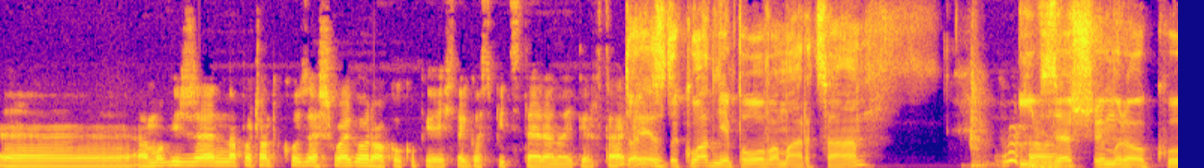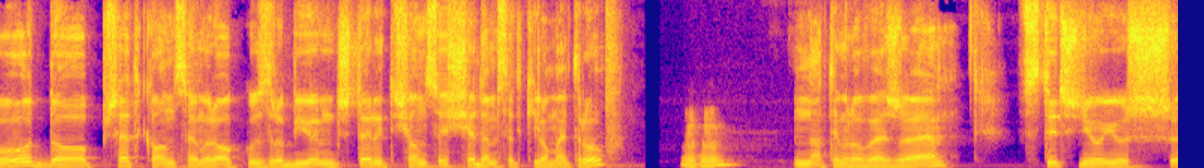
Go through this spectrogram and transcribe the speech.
Eee, a mówisz, że na początku zeszłego roku kupiłeś tego Speedstera najpierw, tak? To jest dokładnie połowa marca. I w zeszłym roku, do przed końcem roku, zrobiłem 4700 kilometrów mhm. na tym rowerze. W styczniu już e,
